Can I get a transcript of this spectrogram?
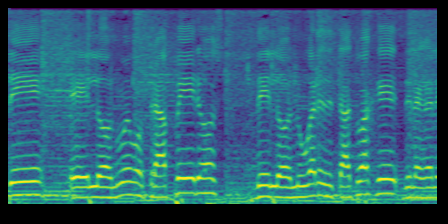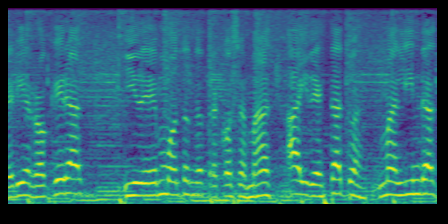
de eh, los nuevos traperos, de los lugares de tatuaje, de las galerías rockeras y de un montón de otras cosas más. Hay de estatuas más lindas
